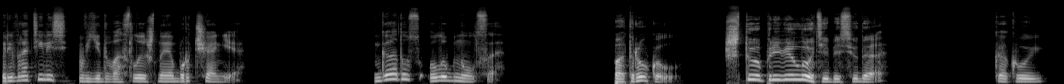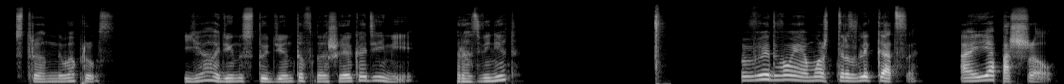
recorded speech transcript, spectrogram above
превратились в едва слышное бурчание. Гадус улыбнулся. «Патрокул, что привело тебя сюда?» Какой странный вопрос. Я один из студентов нашей академии. Разве нет? Вы двое можете развлекаться, а я пошел.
